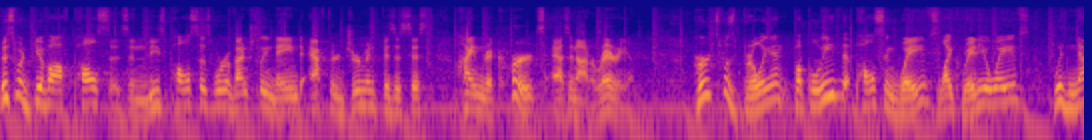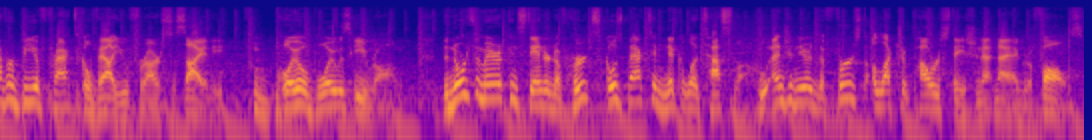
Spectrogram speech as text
This would give off pulses, and these pulses were eventually named after German physicist Heinrich Hertz as an honorarium. Hertz was brilliant, but believed that pulsing waves, like radio waves, would never be of practical value for our society. boy oh boy was he wrong. The North American standard of Hertz goes back to Nikola Tesla, who engineered the first electric power station at Niagara Falls.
